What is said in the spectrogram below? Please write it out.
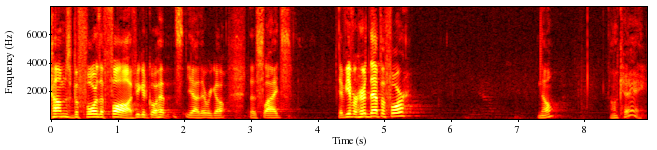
comes before the fall. If you could go ahead. Yeah, there we go. The slides. Have you ever heard that before? No? Okay.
